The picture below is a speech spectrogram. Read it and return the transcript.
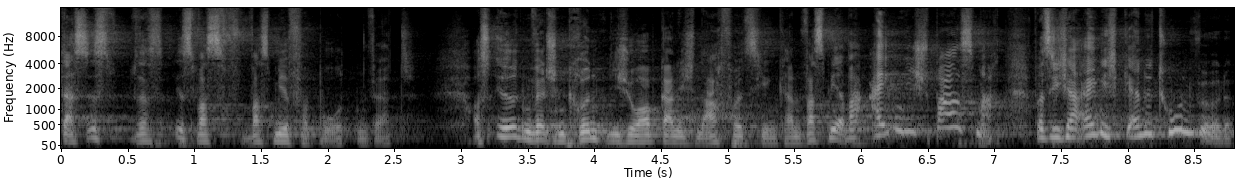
das ist, das ist was, was mir verboten wird. Aus irgendwelchen Gründen, die ich überhaupt gar nicht nachvollziehen kann, was mir aber eigentlich Spaß macht, was ich ja eigentlich gerne tun würde.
